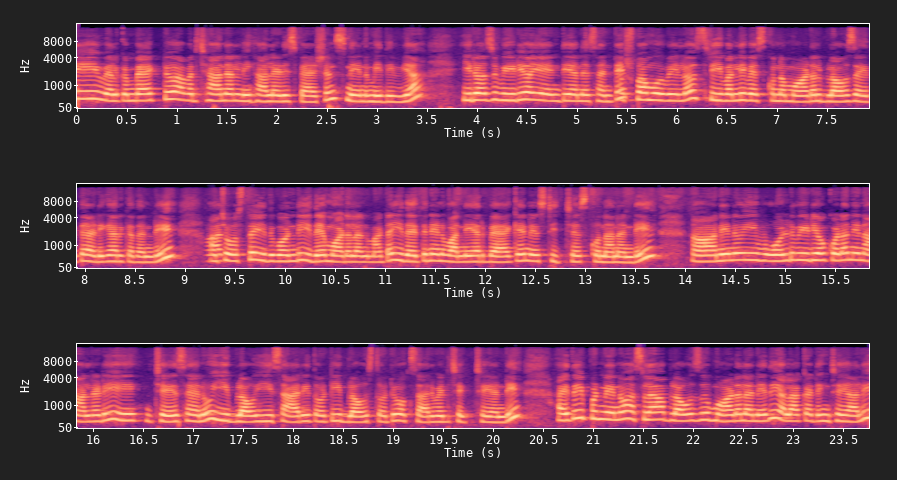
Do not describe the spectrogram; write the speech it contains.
అండి welcome back to our channel Niha ladies fashions. నేను మీ దివ్య. ఈరోజు వీడియో ఏంటి అనేసి అంటే పుష్ప మూవీలో శ్రీవల్లి వేసుకున్న మోడల్ బ్లౌజ్ అయితే అడిగారు కదండి. ఆ చూస్తే ఇదిగోండి ఇదే మోడల్ అనమాట ఇదైతే నేను వన్ ఇయర్ బ్యాకే నేను స్టిచ్ చేసుకున్నానండి. నేను ఈ ఓల్డ్ వీడియో కూడా నేను ఆల్రెడీ చేశాను. ఈ బ్లౌజ్ ఈ శారీ తోటి ఈ బ్లౌజ్ తోటి ఒకసారి వెళ్ళి చెక్ చేయండి. అయితే ఇప్పుడు నేను అసలు ఆ బ్లౌజ్ మోడల్ అనేది ఎలా కటింగ్ చేయాలి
